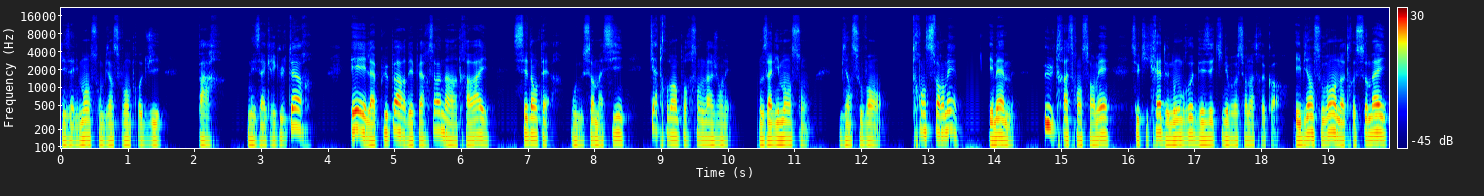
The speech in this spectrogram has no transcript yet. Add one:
Les aliments sont bien souvent produits par les agriculteurs et la plupart des personnes ont un travail sédentaire où nous sommes assis 80% de la journée. Nos aliments sont bien souvent transformés et même ultra transformés, ce qui crée de nombreux déséquilibres sur notre corps. Et bien souvent, notre sommeil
